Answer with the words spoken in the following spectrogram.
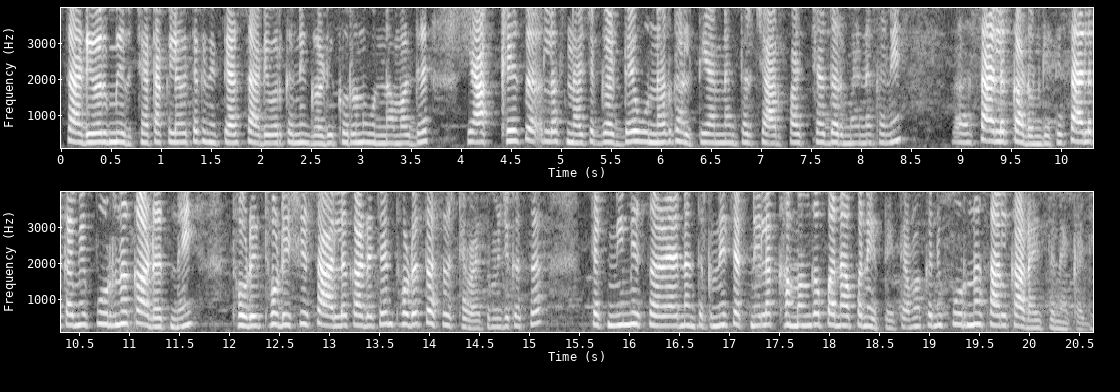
साडीवर मिरच्या टाकल्या होत्या कणी त्या साडीवर कनी घडी करून उन्हामध्ये हे अख्खेच लसणाचे गड्डे उन्हात घालते. आणि नंतर चार पाचच्या दरम्यान कनी सालं काढून घेते. सालं आम्ही मी पूर्ण काढत नाही. थोडी थोडीशी सालं काढायची आणि थोडं तसंच ठेवायचं. म्हणजे कसं चटणी मिसळल्यानंतर कनी चटणीला खमंगपणा पण येते त्यामुळे कनी पूर्ण साल काढायचं नाही कधी.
